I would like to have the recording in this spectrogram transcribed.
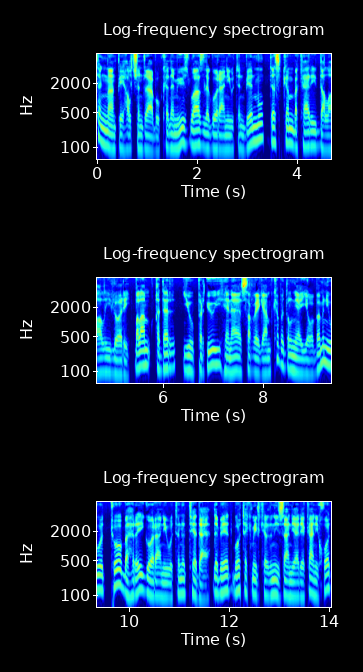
تەنگمان پێ هەڵچنرابوو کە دەمویست واز لە گۆرانی وتن بێنم و دەست بکەم بە کاری دەڵاڵی لۆری بەڵام قەدەر ی و پردیوی هێنایە سەر ڕێگام کە بە دڵنیاییەوە بە منی وت تۆ بەهرەی گۆرانی وتنت تێدایە دەبێت بۆ تەکمیل کردنی زانیاریەکانی خۆت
